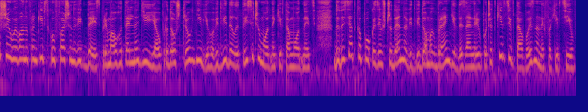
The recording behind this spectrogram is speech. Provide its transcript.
Перший у Івано-Франківську Fashion Week Days приймав готель Надія. Упродовж трьох днів його відвідали тисячі модників та модниць. До десятка показів щоденно від відомих брендів, дизайнерів-початківців та визнаних фахівців.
